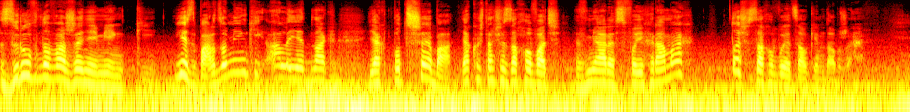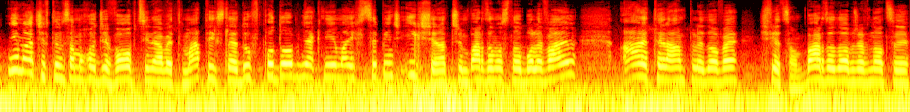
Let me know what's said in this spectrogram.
zrównoważenie miękki. Jest bardzo miękki, ale jednak jak potrzeba jakoś tam się zachować w miarę w swoich ramach, to się zachowuje całkiem dobrze. Nie macie w tym samochodzie w opcji nawet matych LEDów, podobnie jak nie ma ich w C5X, nad czym bardzo mocno ubolewałem, ale te lampy LEDowe świecą bardzo dobrze w nocy.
